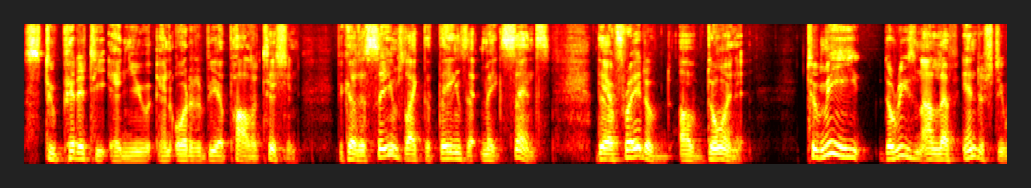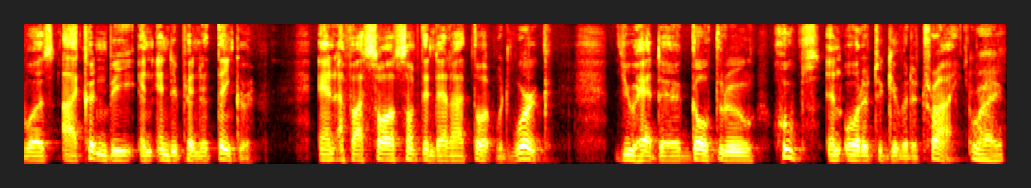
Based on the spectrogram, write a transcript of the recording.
stupidity in you in order to be a politician. Because it seems like the things that make sense, they're afraid of, of doing it. To me, the reason I left industry was I couldn't be an independent thinker. And if I saw something that I thought would work, you had to go through hoops in order to give it a try. Right.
